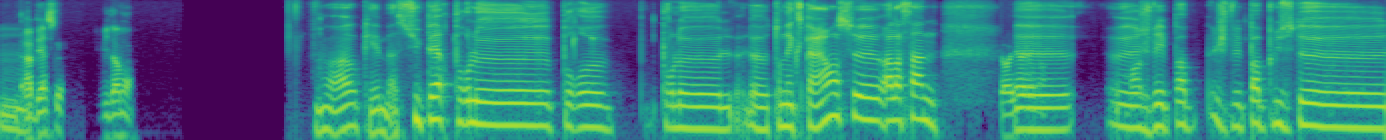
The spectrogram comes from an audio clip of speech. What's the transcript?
Mm. ah, bien sûr, évidemment. Ouais, ok, bah super pour le pour, euh, pour le, le- ton expérience, euh, Alassane. Euh, euh, je vais pas je vais pas plus te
